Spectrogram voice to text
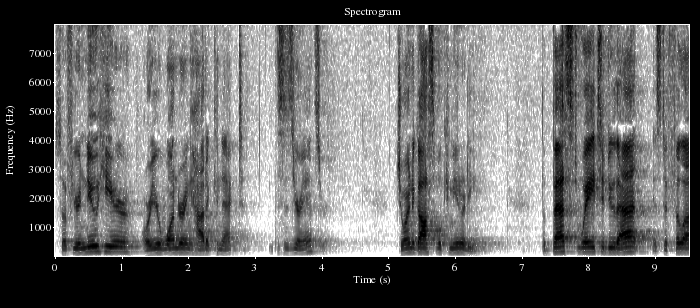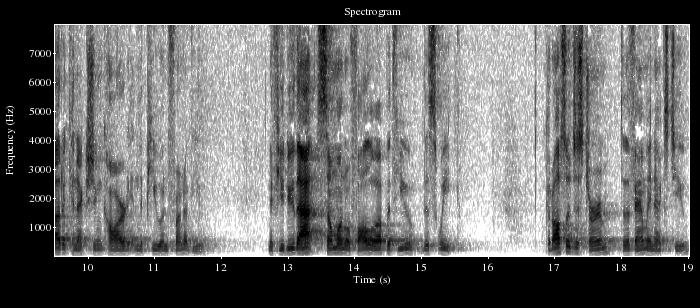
So if you're new here or you're wondering how to connect, this is your answer. Join a gospel community. The best way to do that is to fill out a connection card in the pew in front of you. And if you do that, someone will follow up with you this week. You could also just turn to the family next to you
